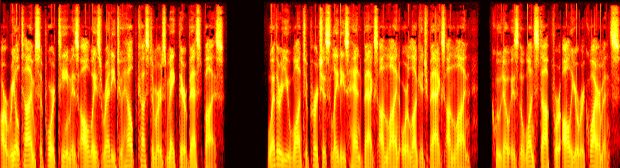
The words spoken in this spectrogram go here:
our real-time support team is always ready to help customers make their best buys. Whether you want to purchase ladies' handbags online or luggage bags online, Quoodo is the one-stop for all your requirements.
